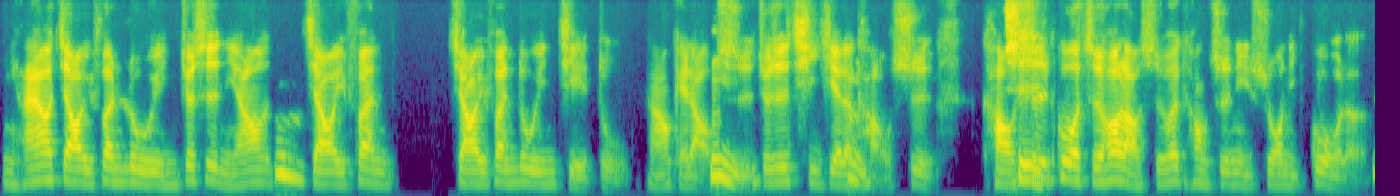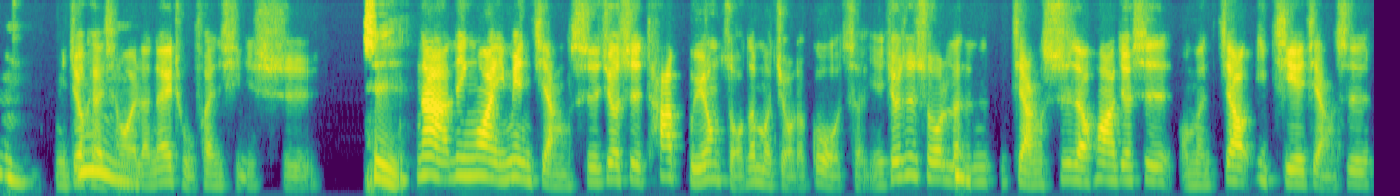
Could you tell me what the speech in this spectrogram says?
你还要交一份录音，就是你要嗯交一份交一份录音解读，然后给老师，嗯就是七阶的嗯考试。考试过之后，老师会通知你说你过了，嗯，你就可以成为嗯人类图分析师。是。那另外一面讲师就是他不用走那么久的过程，也就是说，嗯。人讲师的话就是我们叫一阶讲师。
